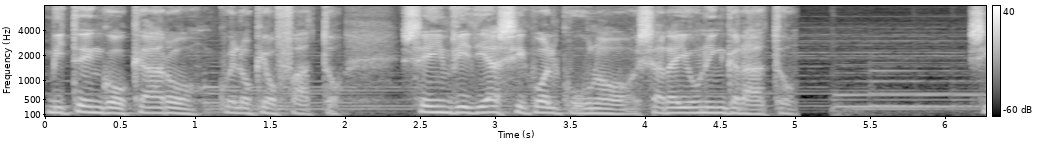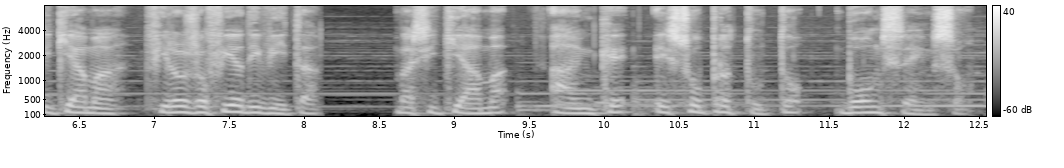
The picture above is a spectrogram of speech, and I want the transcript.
Mi tengo caro quello che ho fatto. Se invidiassi qualcuno sarei un ingrato. Si chiama filosofia di vita, ma si chiama anche e soprattutto buon senso.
